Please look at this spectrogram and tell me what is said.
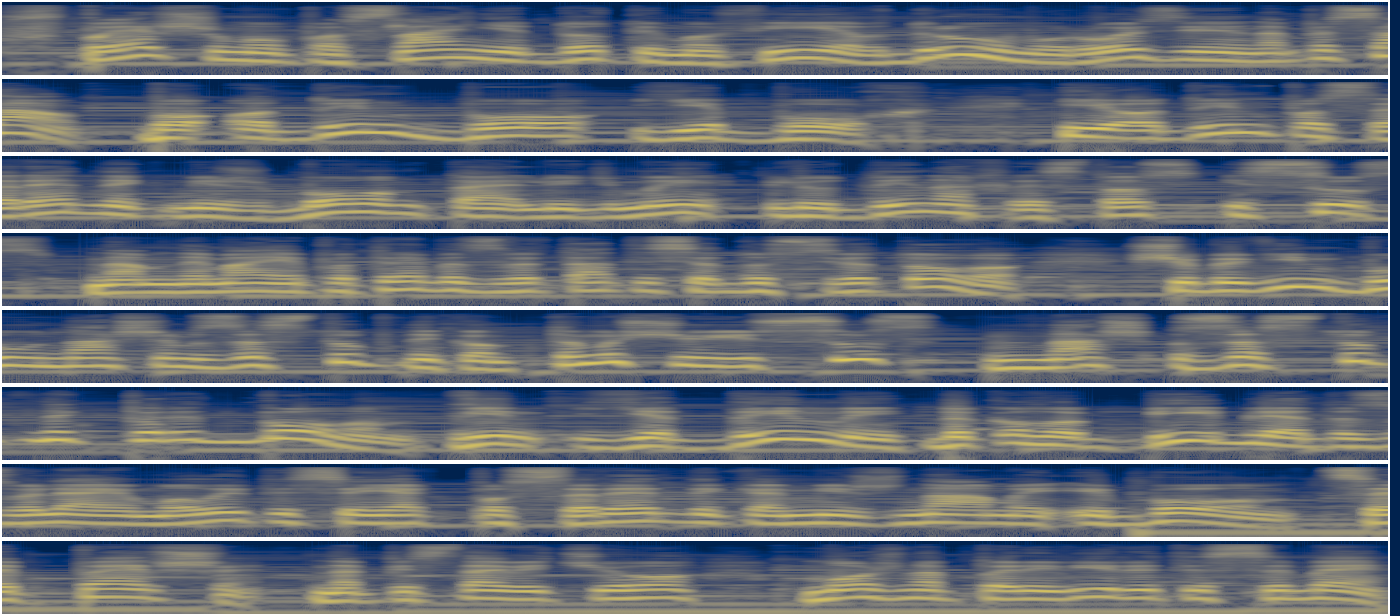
в першому посланні до Тимофія, в другому розділі написав: бо один Бог є Бог, і один посередник між Богом та людьми людина Христос Ісус. Нам немає потреби звертатися до святого, щоб Він був нашим заступником, тому що Ісус наш заступник перед Богом. Він єдиний, до кого Біблія дозволяє молитися як посередника між нами і Богом. Це перше, на підставі чого можна перевірити себе,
